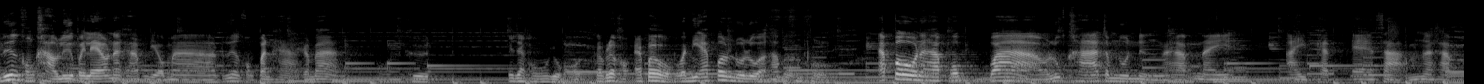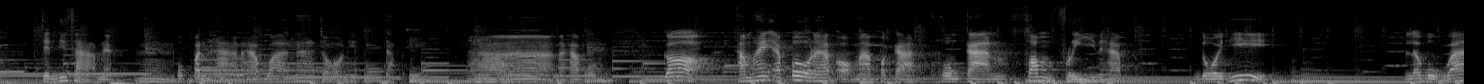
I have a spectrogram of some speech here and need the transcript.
เรื่องของข่าวลือไปแล้วนะครับ เดี๋ยวมาเรื่องของปัญหากันบ้างโอ้นี่คือก็ยังคงอยู่กับเรื่องของ Apple วันนี้ Apple รัวๆครับผม Apple นะครับพบว่าลูกค้าจำนวนหนึ่งนะครับใน iPad Air 3 นะครับ เจนที่ 3 เนี่ยอืมพบปัญหานะครับว่าหน้าจอเนี่ยดับเองอ้าวอ่านะครับผม ก็ทำให้ Apple นะครับออกมาประกาศโครงการซ่อมฟรีนะครับ โดยที่ระบุว่า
